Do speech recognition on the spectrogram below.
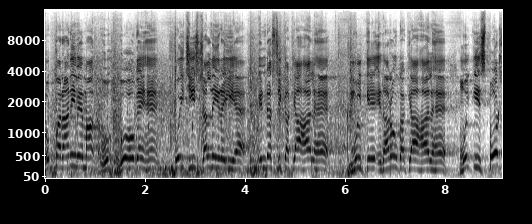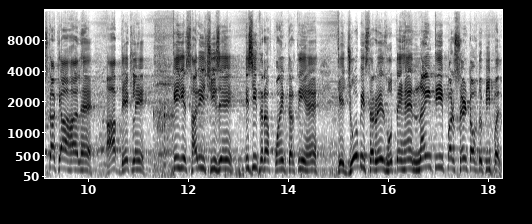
हुक्मरानी में वो, वो हो गए हैं। कोई चीज़ चल नहीं रही है। इंडस्ट्री का क्या हाल है? मुल्क के इदारों का क्या हाल है? मुल्क की स्पोर्ट्स का क्या हाल है? आप देख लें कि ये सारी चीज़ें इसी तरफ़ पॉइंट करती हैं। कि जो भी सर्वेज होते हैं 90 परसेंट ऑफ़ द पीपल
